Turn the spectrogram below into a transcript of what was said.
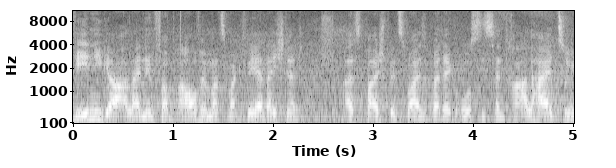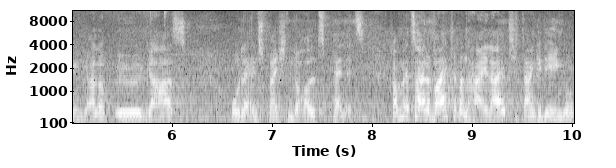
weniger allein im Verbrauch, wenn man es mal querrechnet, als beispielsweise bei der großen Zentralheizung, egal ob Öl, Gas oder entsprechende Holzpellets. Kommen wir zu einem weiteren Highlight. Danke dir, Ingo.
